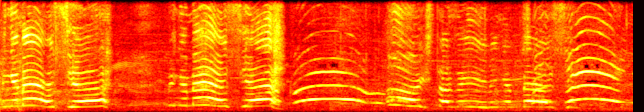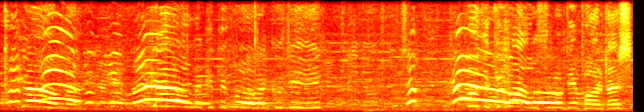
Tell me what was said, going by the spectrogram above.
Minha Messia! Minha Messia! Ai, estás aí, minha Messia! Calma! Calma que te vou acudir! Vou de cavalo se não te importas!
